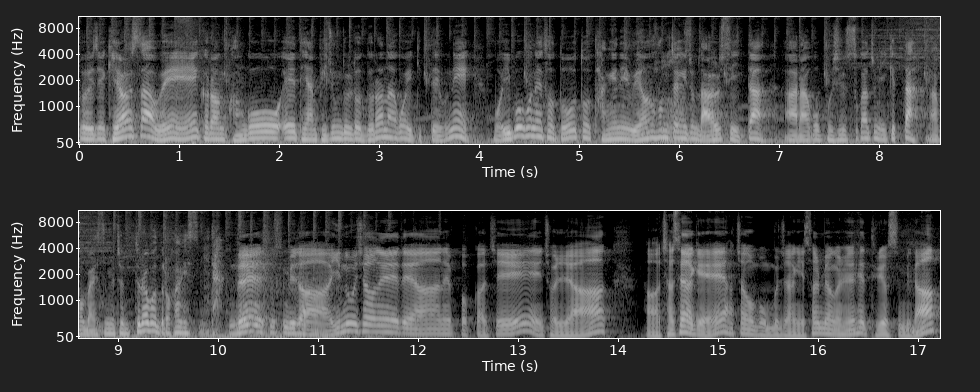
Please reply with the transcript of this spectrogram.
또 이제 계열사 외에 그런 광고에 대한 비중들도 늘어나고 있기 때문에 뭐 이 부분에서도 또 당연히 외형 성장이 좀 나올 수 있다라고 보실 수가 좀 있겠다라고 말씀을 좀 드려보도록 하겠습니다. 네, 좋습니다. 이노션에 대한 해법까지 전략 어, 자세하게 하창원 본부장이 설명을 해드렸습니다.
